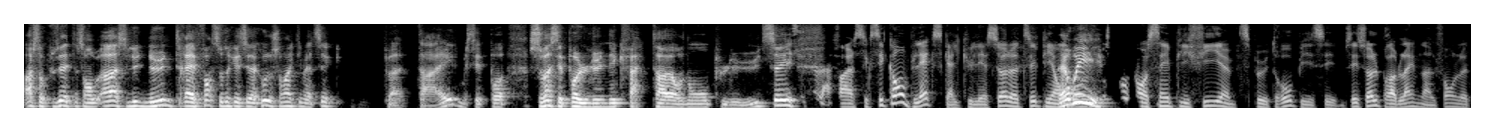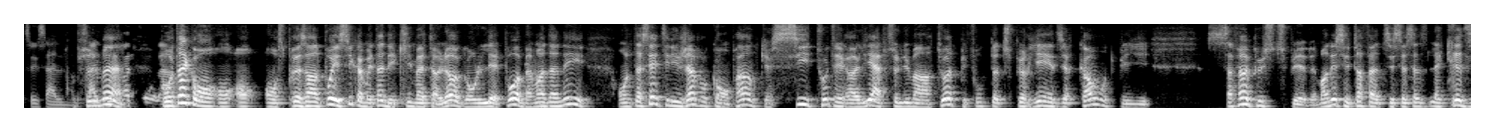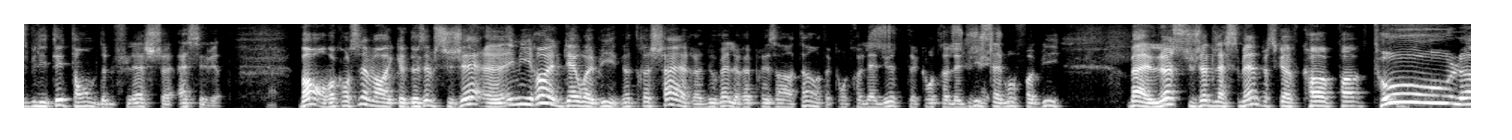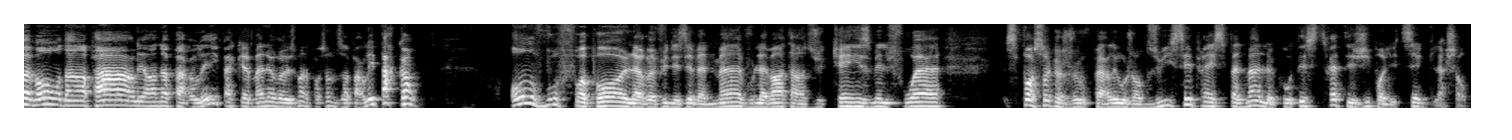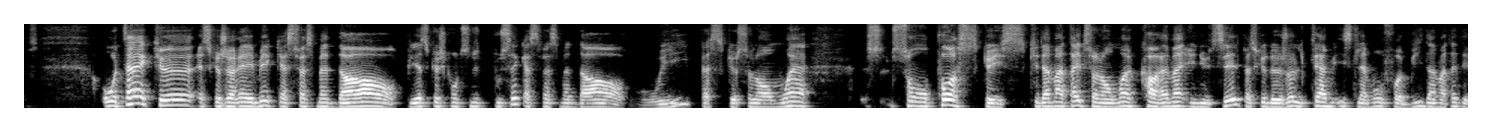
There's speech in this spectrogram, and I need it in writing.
Ah, plus, ah c'est une, une très forte, c'est-à-dire que c'est à cause du changement climatique. Peut-être, mais c'est pas. Souvent, c'est pas l'unique facteur non plus. C'est ça l'affaire, c'est que c'est complexe calculer ça, là, tu sais, puis on Ben oui. qu'on simplifie un petit peu trop, puis c'est ça le problème, dans le fond, là, ça, ça Absolument. pas trop. Autant qu'on ne se présente pas ici comme étant des climatologues, on ne l'est pas. Mais à un moment donné, on est assez intelligent pour comprendre que si tout est relié à absolument tout, puis il faut que tu ne peux rien dire contre, puis ça fait un peu stupide. À un moment donné, c'est- la crédibilité tombe d'une flèche euh, assez vite. Bon, on va continuer avec le deuxième sujet. Euh, Emira El Gawabi, notre chère nouvelle représentante contre la lutte contre l'islamophobie. Ben, le sujet de la semaine, parce que comme- tout le monde en parle et en a parlé, fait que malheureusement, la personne nous en parler. Par contre, on ne vous fera pas la revue des événements. Vous l'avez entendu 15 000 fois. C'est pas ça que je veux vous parler aujourd'hui. C'est principalement le côté stratégie politique de la chose. Autant que, est-ce que j'aurais aimé qu'elle se fasse mettre dehors, puis est-ce que je continue de pousser qu'elle se fasse mettre dehors? Oui, parce que selon moi, son poste, qui, est dans ma tête, selon moi, carrément inutile, parce que déjà, le terme islamophobie, dans ma tête,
